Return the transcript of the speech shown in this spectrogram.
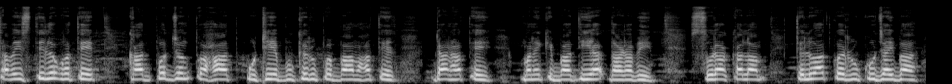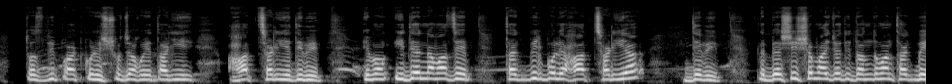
তবে স্ত্রীলোক হতে কাঁধ পর্যন্ত হাত উঠে বুকের উপর বাম হাতের ডান হাতে মানে কি বাঁধিয়া দাঁড়াবে। সুরা কালাম তেলোয়াত করে রুকু যাইবা, তসবি পাঠ করে সোজা হয়ে দাঁড়িয়ে হাত ছাড়িয়ে দেবে এবং ঈদের নামাজে তাকবীর বলে হাত ছাড়িয়া দেবে। বেশি সময় যদি দন্দমান থাকবে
